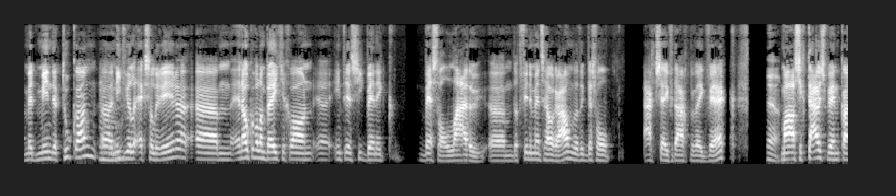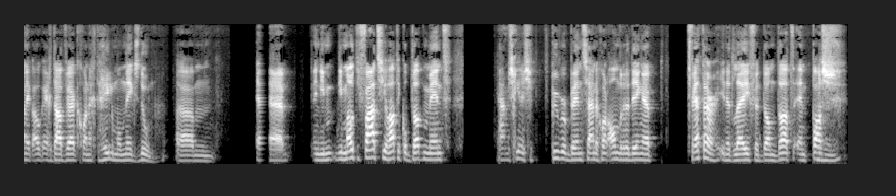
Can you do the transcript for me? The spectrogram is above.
met minder toe kan? Uh, mm-hmm. Niet willen accelereren. Um, en ook wel een beetje gewoon uh, intrinsiek ben ik best wel lui. dat vinden mensen heel raar, omdat ik best wel eigenlijk zeven dagen per week werk. Ja. Maar als ik thuis ben, kan ik ook echt daadwerkelijk gewoon echt helemaal niks doen. En die, die motivatie had ik op dat moment. Ja, misschien als je puber bent, zijn er gewoon andere dingen vetter in het leven dan dat. En pas mm-hmm.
